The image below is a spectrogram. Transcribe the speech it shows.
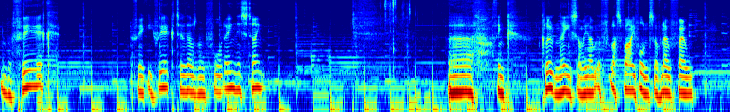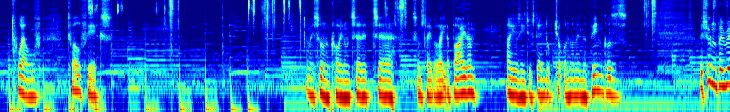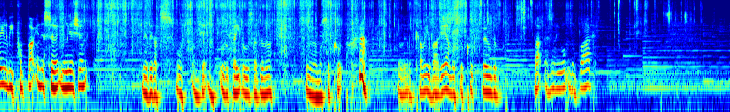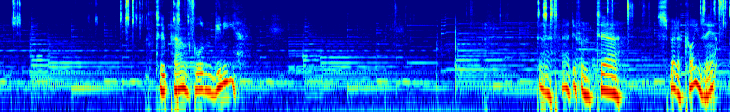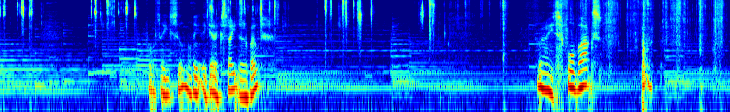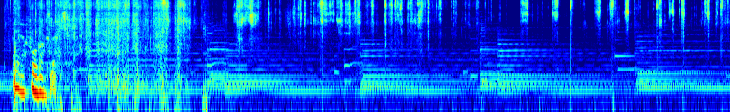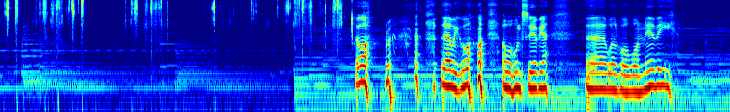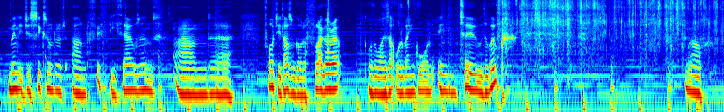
Another fake. Fakey fake, 2014 this time. Uh, I think, including these, I mean, out of the last five hunts, I've now found 12, 12 fakes. I mean, Sunderland Coin Hunt said it, uh, some people like to buy them. I usually just end up chucking them in the bin because they shouldn't be really be put back into circulation. Maybe that's what I'm getting other people's, I don't know. Oh, I must have cut a little carrier bag here, I must have cut through the that as I opened the bag. Two pounds golden guinea. A different uh, spread of coins here. 40 still nothing to get excited about. Right, four bucks. Yeah, four bucks left. Oh, there we go. Our hunt saviour. Uh, World War One Navy. Mintage is 650,000 and uh, fortunately it hasn't got a flagger up otherwise that would have been going into the book. Well,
